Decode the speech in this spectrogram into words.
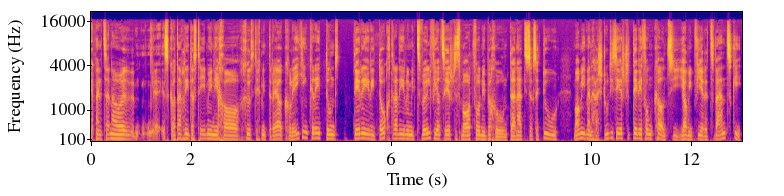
Ich meine, jetzt auch noch, äh, es geht auch ein bisschen das Thema, ich habe kürzlich mit einer Kollegin geredet und der, ihre Tochter hat mit 12 Jahren das erste Smartphone bekommen. Und dann hat sie so gesagt, du, Mami, wann hast du das erste Telefon gehabt? Und sie, ja, mit 24.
